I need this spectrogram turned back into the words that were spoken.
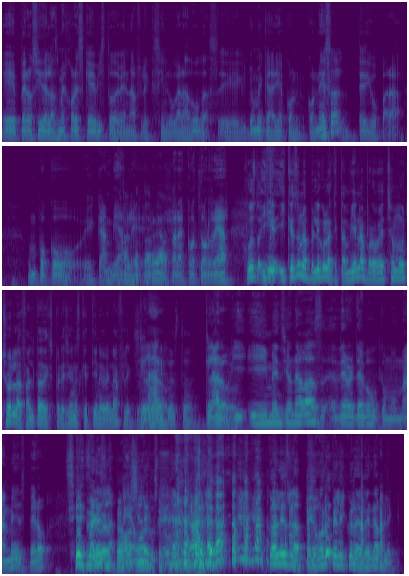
eh, pero sí de las mejores que he visto de Ben Affleck, sin lugar a dudas. yo me quedaría con, con esa, te digo, para un poco eh, cambiarle. Para cotorrear. Para cotorrear. Justo, y, que, y, que, es una película que también aprovecha mucho la falta de expresiones que tiene Ben Affleck. Claro, justo. Claro, y, y, mencionabas Daredevil como mames, pero... Sí, ¿Cuál es la peor? sí le gustó. ¿Cuál es la peor película de Ben Affleck?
